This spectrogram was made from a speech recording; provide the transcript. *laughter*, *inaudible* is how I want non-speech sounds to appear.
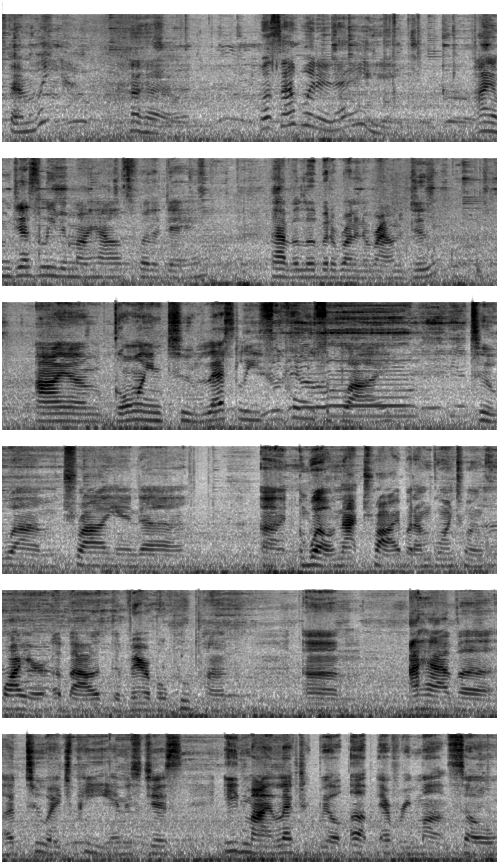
family. *laughs* What's up with it? Hey. I am just leaving my house for the day. I have a little bit of running around to do. I am going to Leslie's Pool Supply to um, try and, uh, uh, well, not try, but I'm going to inquire about the variable pool pump. Um, I have a, a 2 HP and it's just eating my electric bill up every month. So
